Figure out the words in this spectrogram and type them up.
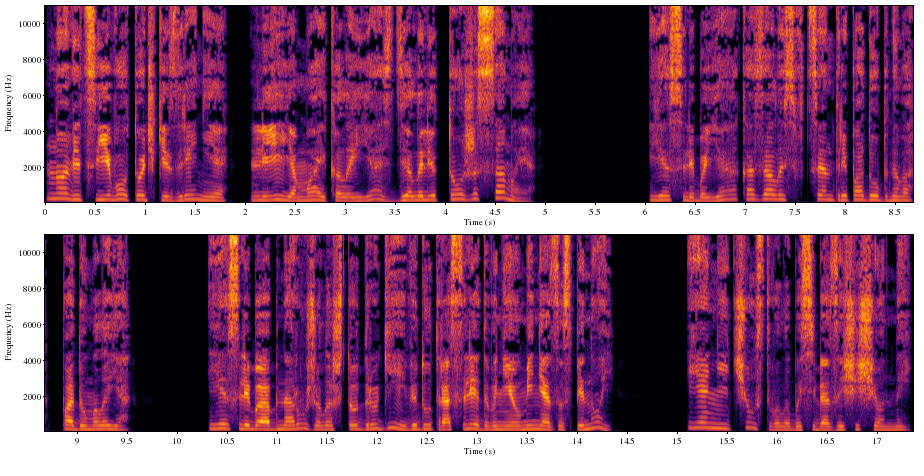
Но ведь с его точки зрения Лия, Майкл и я сделали то же самое. «Если бы я оказалась в центре подобного», — подумала я. «Если бы обнаружила, что другие ведут расследование у меня за спиной, я не чувствовала бы себя защищенной.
